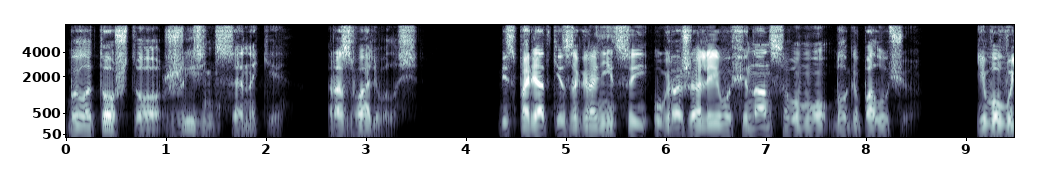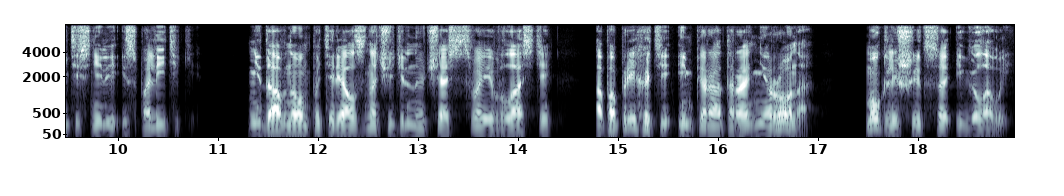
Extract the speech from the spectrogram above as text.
было то, что жизнь Сенеки разваливалась. Беспорядки за границей угрожали его финансовому благополучию. Его вытеснили из политики. Недавно он потерял значительную часть своей власти, а по прихоти императора Нерона мог лишиться и головы.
